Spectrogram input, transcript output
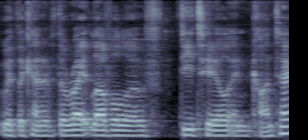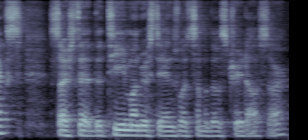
with the kind of the right level of detail and context, such that the team understands what some of those trade offs are?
